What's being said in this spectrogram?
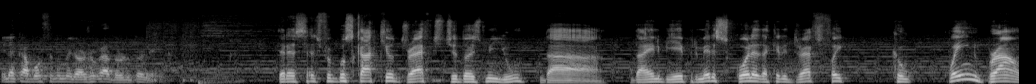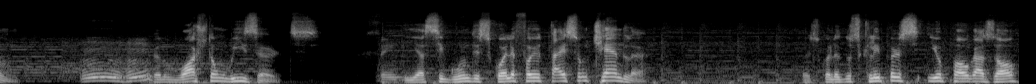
ele acabou sendo o melhor jogador do torneio. Interessante, fui buscar aqui o draft de 2001 da, da NBA. Primeira escolha daquele draft foi Wayne Brown, uhum. pelo Washington Wizards. Sim. E a segunda escolha foi o Tyson Chandler. Foi a escolha dos Clippers e o Paul Gasol,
